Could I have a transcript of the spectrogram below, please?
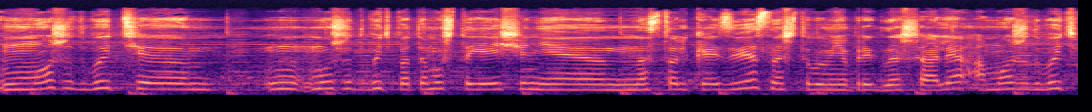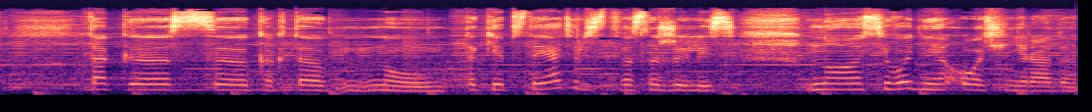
Может быть, э, может быть, потому что я еще не настолько известна, чтобы меня приглашали, а может быть, так э, как-то, ну, такие обстоятельства сложились. Но сегодня я очень рада.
